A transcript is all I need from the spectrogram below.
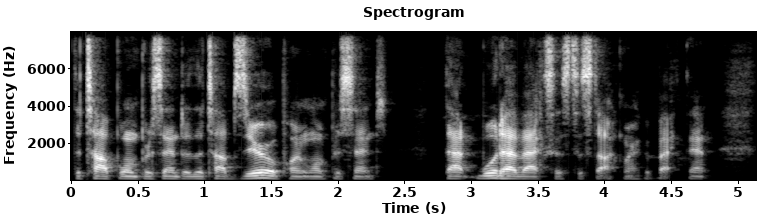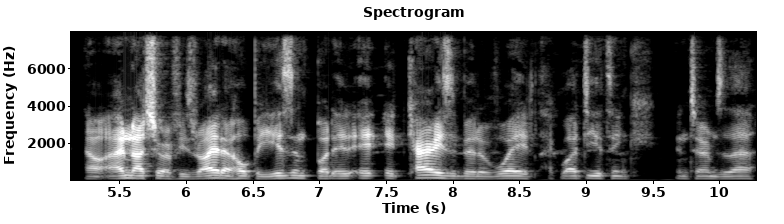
the top 1% or the top 0.1% that would have access to stock market back then. Now i'm not sure if he's right. I hope he isn't but it, it, it carries a bit of weight. Like what do you think in terms of that?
